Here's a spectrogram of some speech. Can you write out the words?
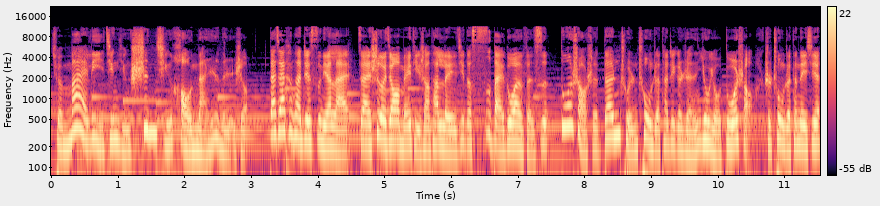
却卖力经营深情好男人的人设。大家看看这四年来，在社交媒体上他累计的四百多万粉丝，多少是单纯冲着他这个人，又有多少是冲着他那些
